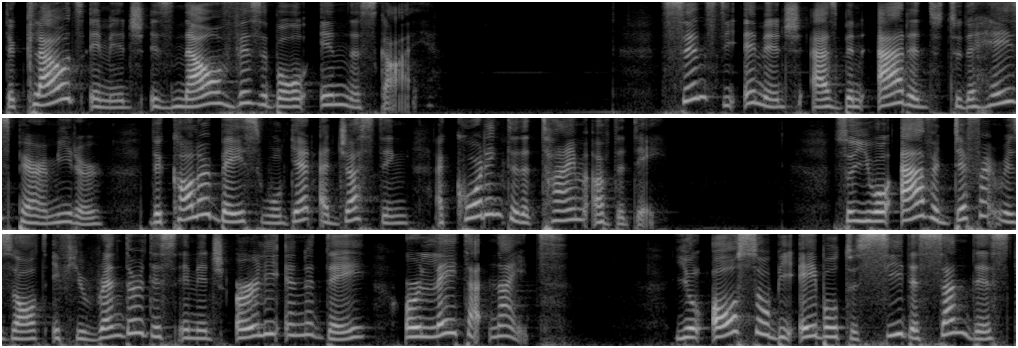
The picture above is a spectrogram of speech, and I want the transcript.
The clouds image is now visible in the sky. Since the image has been added to the haze parameter, the color base will get adjusting according to the time of the day. So you will have a different result if you render this image early in the day or late at night. You'll also be able to see the sun disk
